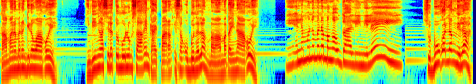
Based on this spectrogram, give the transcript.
Tama naman ang ginawa ko eh. Hindi nga sila tumulong sa akin kahit parang isang ubo na lang mamamatay na ako eh. Eh, alam mo naman ang mga ugali nila eh. Subukan lang nila.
